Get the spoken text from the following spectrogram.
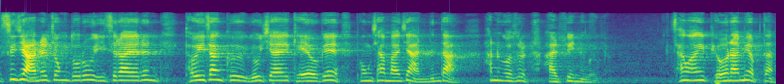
쓰지 않을 정도로 이스라엘은 더 이상 그 요시아의 개혁에 동참하지 않는다 하는 것을 알 수 있는 거죠. 상황이 변함이 없다.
